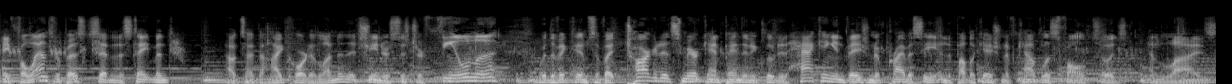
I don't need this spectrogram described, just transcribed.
a philanthropist, said in a statement outside the High Court in London that she and her sister Fiona were the victims of a targeted smear campaign that included hacking, invasion of privacy, and the publication of countless falsehoods and lies.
